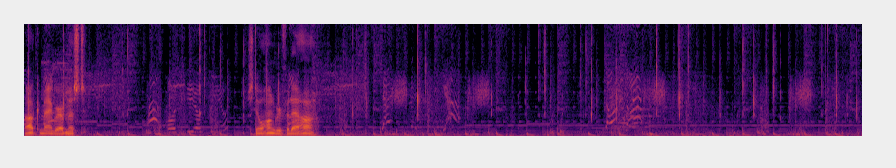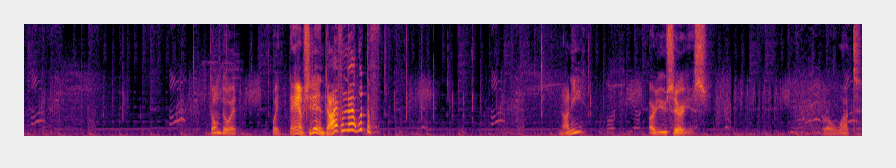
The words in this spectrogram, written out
Oh, command grab missed. Still hungry for that, huh? Don't do it. Wait, damn, she didn't die from that? What the f- Nani? Are you serious? Bro, what?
